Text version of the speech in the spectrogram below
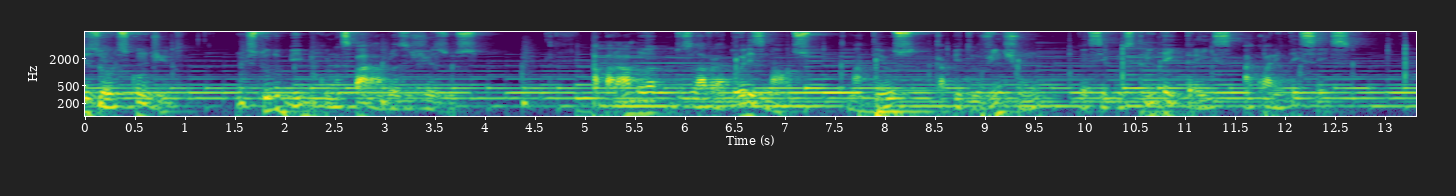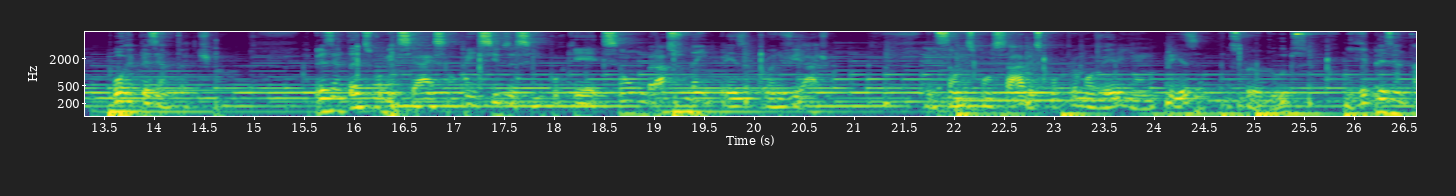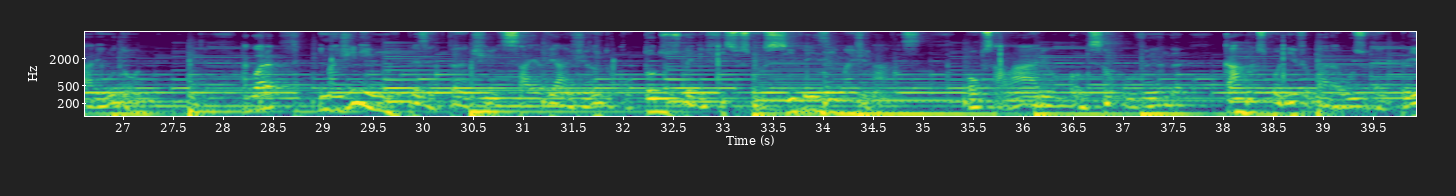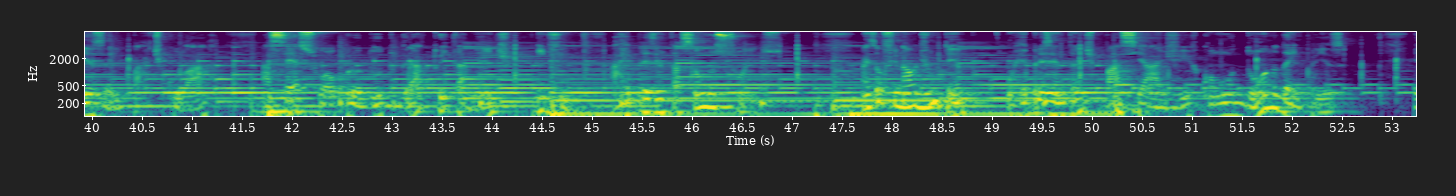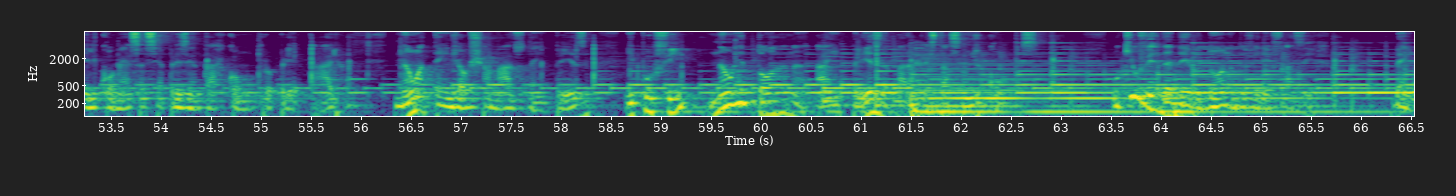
tesouro escondido. Um estudo bíblico nas parábolas de Jesus. A parábola dos lavradores maus. Mateus, capítulo 21, versículos 33 a 46. O representante. Representantes comerciais são conhecidos assim porque são um braço da empresa por onde viajam. Eles são responsáveis por promoverem a empresa, os produtos e representarem o dono. Agora, imagine um representante saia viajando com todos os benefícios possíveis e imagináveis: bom salário, comissão por venda, carro disponível para uso da empresa e particular, acesso ao produto gratuitamente, enfim, a representação dos sonhos. Mas ao final de um tempo, o representante passe a agir como o dono da empresa. Ele começa a se apresentar como proprietário não atende aos chamados da empresa e, por fim, não retorna à empresa para prestação de contas. O que o verdadeiro dono deveria fazer? Bem,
